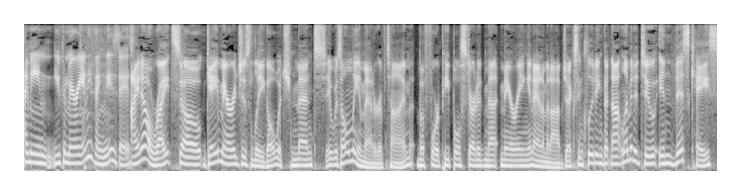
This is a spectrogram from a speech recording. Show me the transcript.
I mean, you can marry anything these days. I know, right? So, gay marriage is legal, which meant it was only a matter of time before people started ma- marrying inanimate objects, including but not limited to, in this case,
